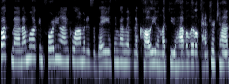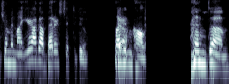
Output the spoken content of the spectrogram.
fuck, man, I'm walking 49 kilometers a day. You think I'm going to call you and let you have a little temper tantrum in my ear? I got better shit to do. So Yeah. I didn't call him. And um,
